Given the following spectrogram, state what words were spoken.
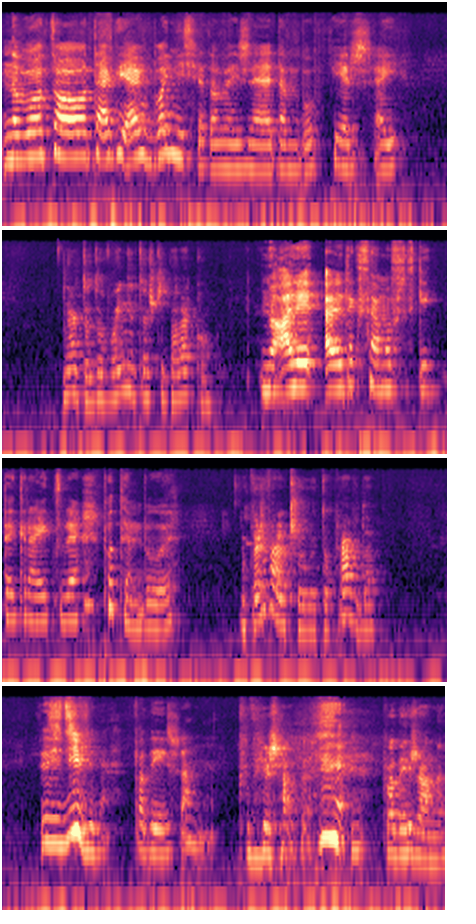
No bo to tak jak w wojnie światowej, że tam było w pierwszej. Jak to do wojny to jeszcze daleko. No ale, ale tak samo wszystkie te kraje, które potem były. No też walczyły, to prawda. To jest dziwne, podejrzane. Podejrzane. Podejrzane.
